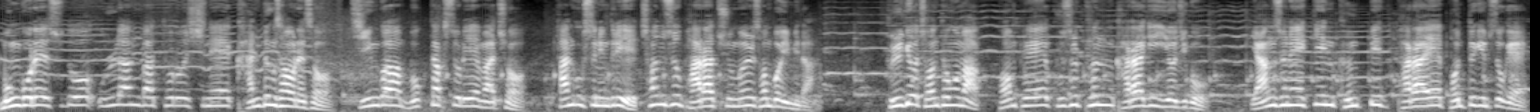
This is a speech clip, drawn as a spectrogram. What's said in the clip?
몽골의 수도 울란바토르 시내 간등사원에서 지인과 목탁 소리에 맞춰 한국 스님들이 천수 바라춤을 선보입니다. 불교 전통음악 범패의 구슬픈 가락이 이어지고 양손에 낀 금빛 바라의 번뜩임 속에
